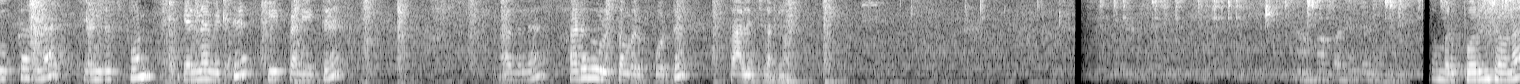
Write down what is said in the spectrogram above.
குக்கரில் ரெண்டு ஸ்பூன் எண்ணெய் விட்டு ஹீட் பண்ணிவிட்டு அதில் கடுகு உளுத்தம்பருப்பு போட்டு தாளிச்சிடலாம். உளுத்தம் பொரிஞ்சோன்னா பொரிஞ்சோன்னே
